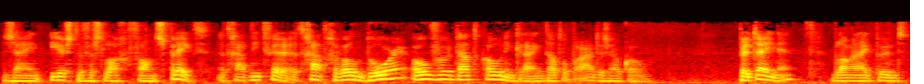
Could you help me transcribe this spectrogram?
zijn eerste verslag van spreekt. Het gaat niet verder. Het gaat gewoon door over dat koninkrijk dat op aarde zou komen. Punt 1, hè? Belangrijk punt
